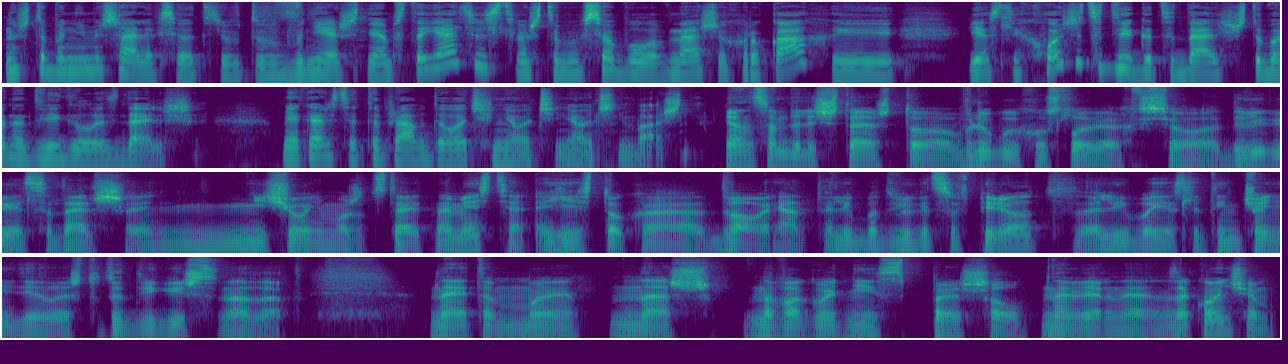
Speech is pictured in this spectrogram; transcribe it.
но чтобы они мешали все вот эти вот внешние обстоятельства, чтобы все было в наших руках, и если хочется двигаться дальше, чтобы оно двигалось дальше. Мне кажется, это правда очень-очень-очень важно. Я на самом деле считаю, что в любых условиях все двигается дальше, ничего не может стоять на месте. Есть только два варианта. Либо двигаться вперед, либо если ты ничего не делаешь, то ты двигаешься назад. На этом мы наш новогодний спешл, наверное, закончим.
